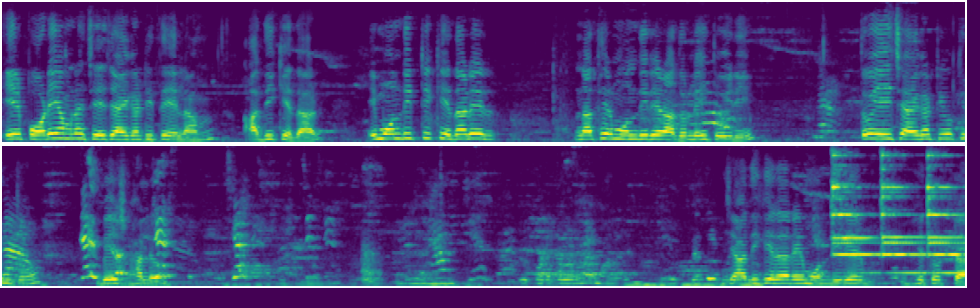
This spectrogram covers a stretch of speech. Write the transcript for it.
এরপরে আমরা যে জায়গাটিতে এলাম, আদি কেদার, এই মন্দিরটি কেদারের নাথের মন্দিরের আদলেই তৈরি। তো এই জায়গাটিও কিন্তু বেশ ভালো। যে আদি কেদারের মন্দিরের ভেতরটা।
